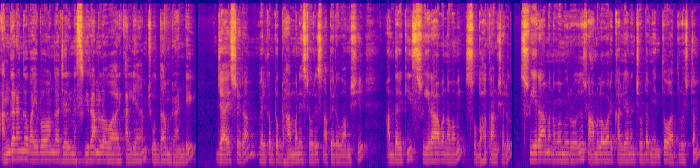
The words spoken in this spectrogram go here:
అంగరంగ వైభవంగా జరిగిన శ్రీరాముల వారి కళ్యాణం చూద్దాం రండి. జయ Sriram. Welcome to Brahmani stories. నా పేరు వంశీ. అందరికీ శ్రీరామనవమి శుభాకాంక్షలు. శ్రీరామనవమి రోజు రాములవారి కళ్యాణం చూడడం ఎంతో అదృష్టం.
